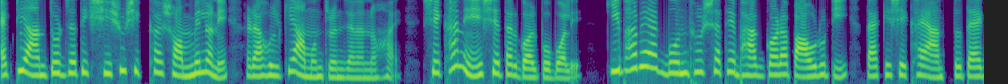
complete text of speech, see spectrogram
একটি আন্তর্জাতিক শিশু শিক্ষা সম্মেলনে রাহুলকে আমন্ত্রণ জানানো হয়। সেখানে সে তার গল্প বলে, কীভাবে এক বন্ধুর সাথে ভাগ করা পাউরুটি তাকে শেখায় আত্মত্যাগ,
